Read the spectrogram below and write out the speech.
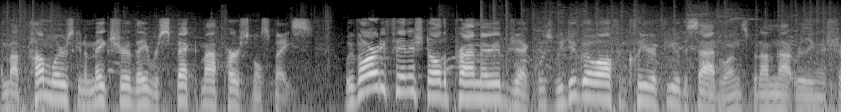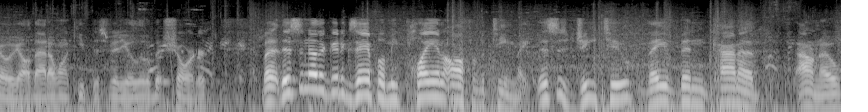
and my pummeler's going to make sure they respect my personal space. We've already finished all the primary objectives. We do go off and clear a few of the side ones, but I'm not really going to show you all that. I want to keep this video a little bit shorter. But this is another good example of me playing off of a teammate. This is G2. They've been kind of, I don't know,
